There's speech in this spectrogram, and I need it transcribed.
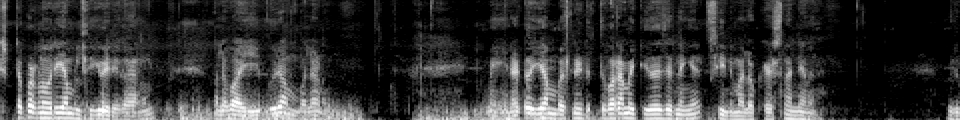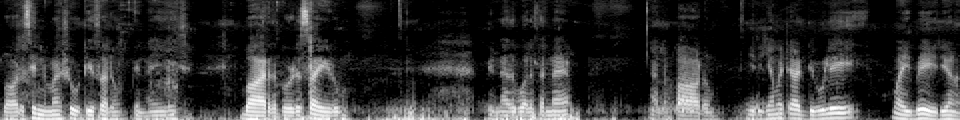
ഇഷ്ടപ്പെടുന്നവർ ഈ അമ്പലത്തിലേക്ക് വരിക. കാരണം നല്ല വൈബ് ഒരു അമ്പലമാണ് മെയിനായിട്ട് ഈ അമ്പലത്തിന് എടുത്ത് പറയാൻ പറ്റിയത് വെച്ചിട്ടുണ്ടെങ്കിൽ സിനിമ ലൊക്കേഷൻ തന്നെയാണ്. ഒരുപാട് സിനിമ ഷൂട്ട് ചെയ്ത സ്ഥലവും പിന്നെ ഈ ഭാരതപ്പുഴയുടെ സൈഡും പിന്നെ അതുപോലെ തന്നെ നല്ല പാടും. ഇരിക്കാൻ പറ്റിയ അടിപൊളി വൈബ് ഏരിയ ആണ്.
